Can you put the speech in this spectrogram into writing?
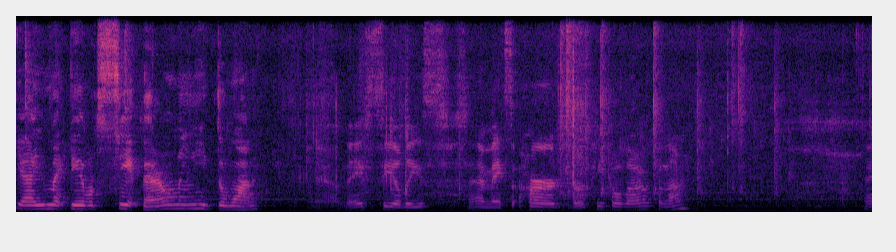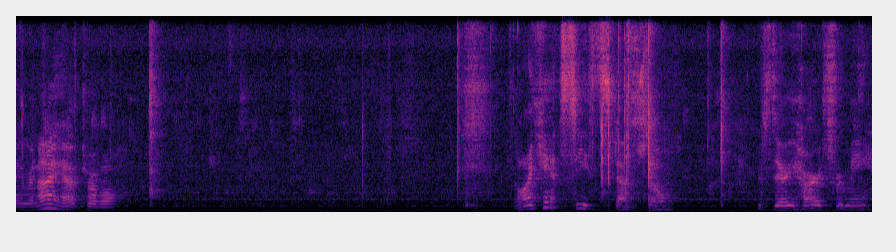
Yeah, you might be able to see it better. I only need the one. Yeah, they seal these and it makes it hard for people to open them. Even I have trouble. Oh, I can't see stuff, so it's very hard for me.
